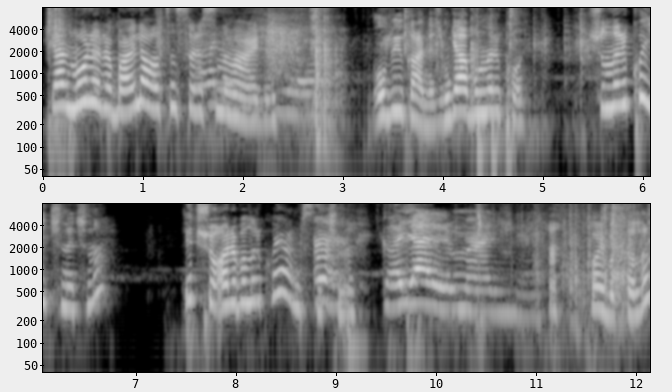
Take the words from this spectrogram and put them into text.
Gel mor arabayla altın sarısını verdim. O büyük anneciğim. Gel bunları koy. Şunları koy içine Çınar. Geç şu arabaları koyar mısın içine? Koyarım anne. Heh, koy bakalım.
